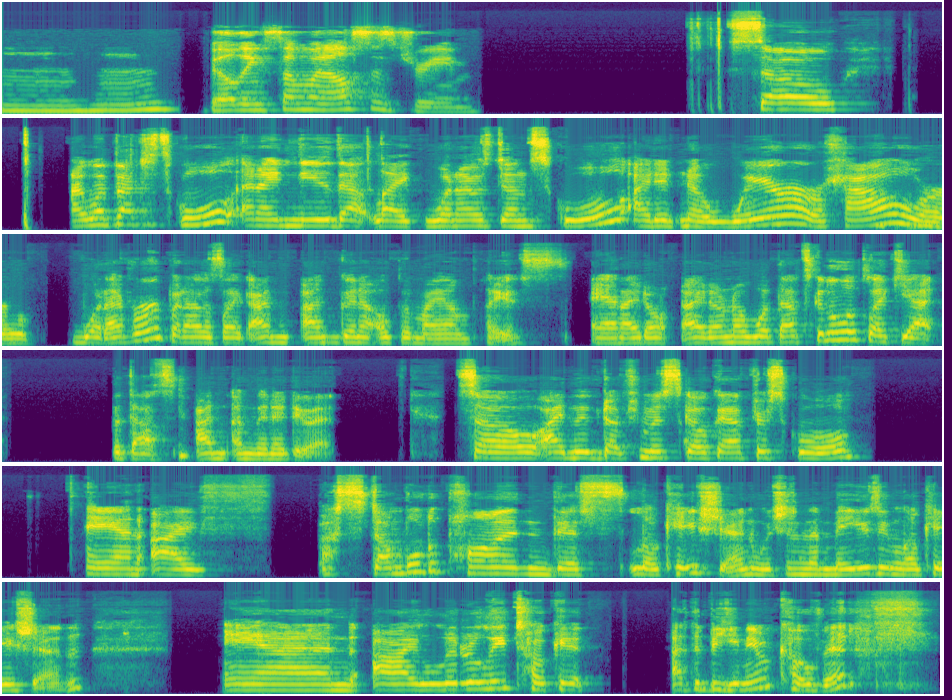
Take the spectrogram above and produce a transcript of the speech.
Mm-hmm. Building someone else's dream. So I went back to school and I knew that like when I was done school, I didn't know where or how mm-hmm. or whatever, but I was like, I'm, I'm going to open my own place and I don't, I don't know what that's going to look like yet, but that's, I'm, I'm going to do it. So I moved up to Muskoka after school and I f- stumbled upon this location, which is an amazing location. And I literally took it at the beginning of COVID.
